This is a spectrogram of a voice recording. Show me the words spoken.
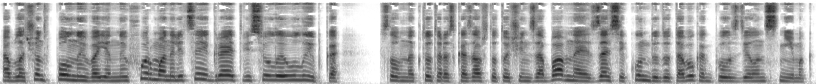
облачен в полную военную форму, а на лице играет веселая улыбка, словно кто-то рассказал что-то очень забавное за секунду до того, как был сделан снимок.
